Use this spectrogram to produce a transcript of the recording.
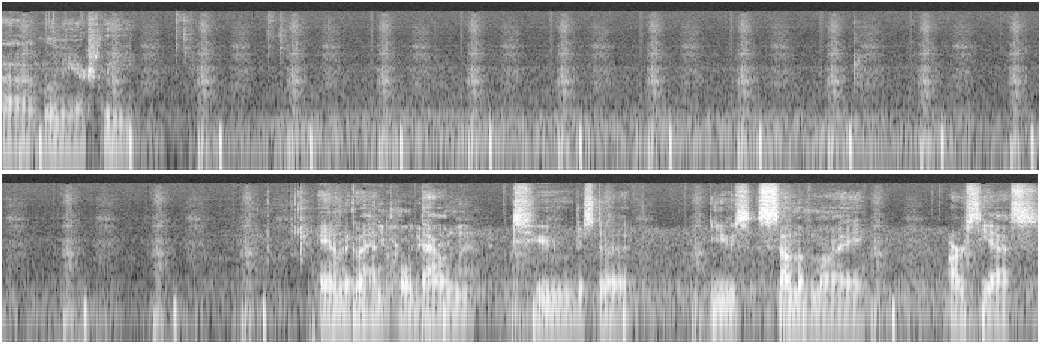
uh, let me actually And I'm going to go ahead and hold down 2 just to use some of my RCS.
